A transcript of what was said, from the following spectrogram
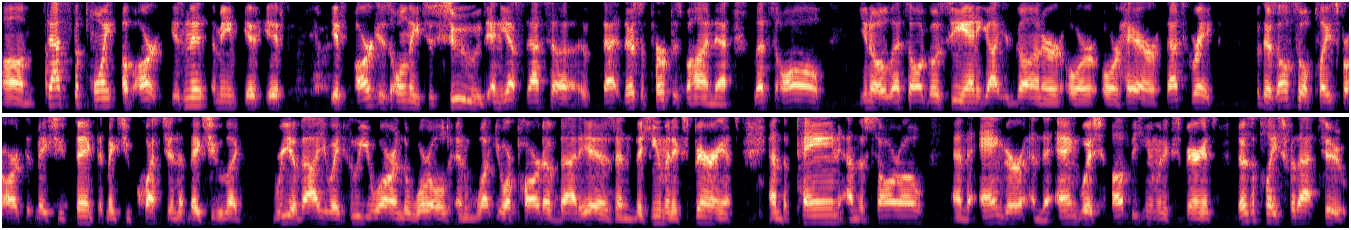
Um, that's the point of art isn't it? I mean if if art is only to soothe and yes that's a that there's a purpose behind that. Let's all you know let's all go see annie got your gun or or or hair. That's great but there's also a place for art that makes you think, that makes you question, that makes you like reevaluate who you are in the world and what your part of that is and the human experience and the pain and the sorrow and the anger and the anguish of the human experience. There's a place for that too.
